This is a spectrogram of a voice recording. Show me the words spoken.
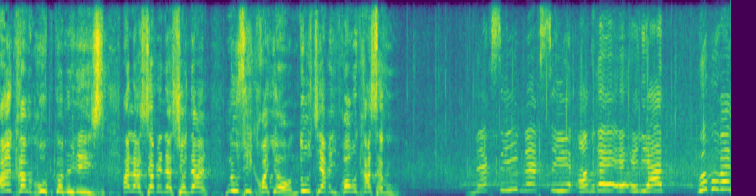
un grand groupe communiste à l'Assemblée nationale. Nous y croyons, nous y arriverons grâce à vous. Merci, merci André et Eliane. Vous pouvez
